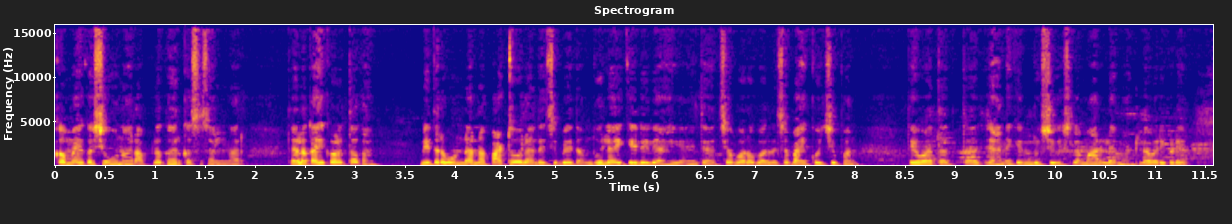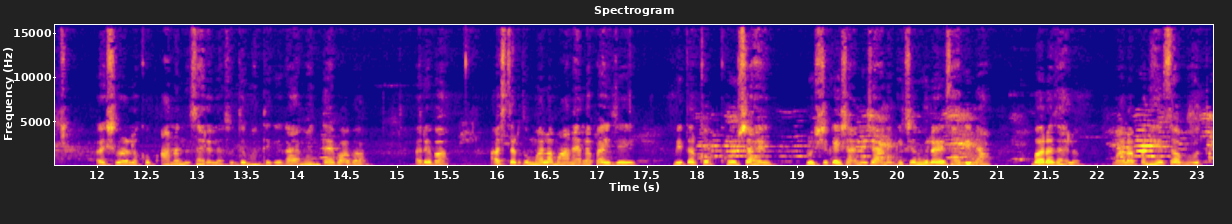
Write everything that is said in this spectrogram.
कमाई कशी होणार आपलं घर कसं चालणार त्याला काही कळतं का? मी तर गुंडांना पाठवलं आणि त्याची बेदम धुलाई केलेली आहे आणि त्याच्याबरोबर त्याच्या बायकोची पण. तेव्हा तर त्या जानकीने ऋषिकेशला मारले म्हटल्यावर इकडे. ऐश्वर्याला खूप आनंद झालेला असतो. ते म्हणते की काय म्हणताय बाबा? अरे वा आज तर तुम्हाला मानायला पाहिजे. मी तर खूप खुश आहे. ऋषिकेश आणि जानकीची धुलाई झाली ना? बरं झालं. मला पण हेच हवं होतं.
